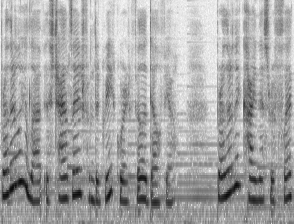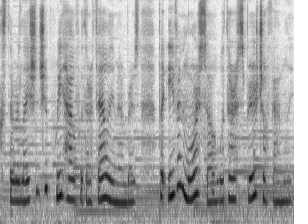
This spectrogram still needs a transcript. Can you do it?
Brotherly love is translated from the Greek word Philadelphia. Brotherly kindness reflects the relationship we have with our family members, but even more so with our spiritual family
